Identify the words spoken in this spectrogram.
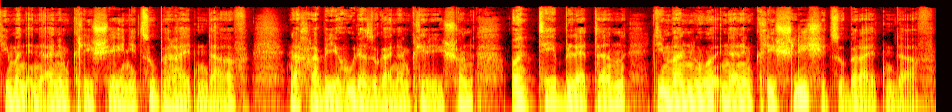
die man in einem Klischeni zubereiten darf, nach Rabbi Yehuda sogar in einem Klirishon, und Teeblättern, die man nur in einem Klischlishi zubereiten darf?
